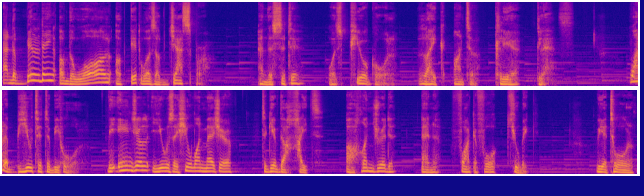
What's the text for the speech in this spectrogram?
And the building of the wall of it was of jasper, and the city was pure gold, like unto clear glass. What a beauty to behold! The angel used a human measure to give the height, a hundred and forty-four cubic. We are told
